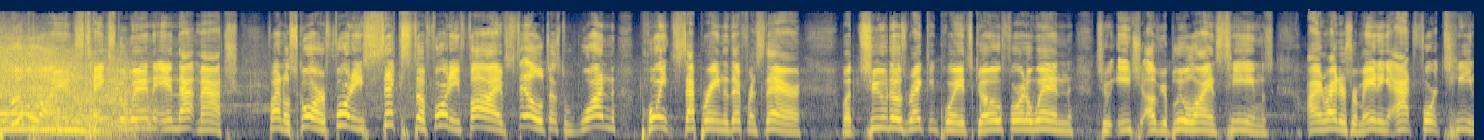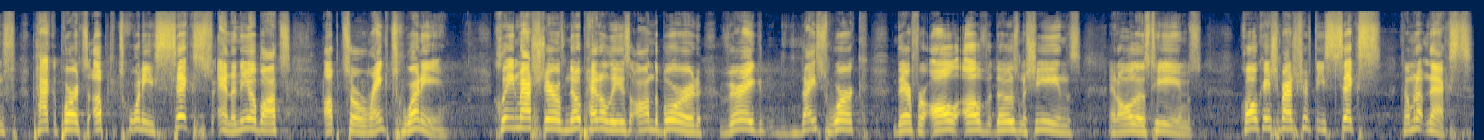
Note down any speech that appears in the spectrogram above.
Blue Alliance takes the win in that match. Final score 46 to 45. Still just one point separating the difference there. But two of those ranking points go for the win to each of your Blue Alliance teams. Iron Riders remaining at 14th, Pack of Parts up to 26, and the Neobots up to rank 20. Clean match there with no penalties on the board. Very nice work there for all of those machines and all those teams. Qualification match 56 coming up next.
